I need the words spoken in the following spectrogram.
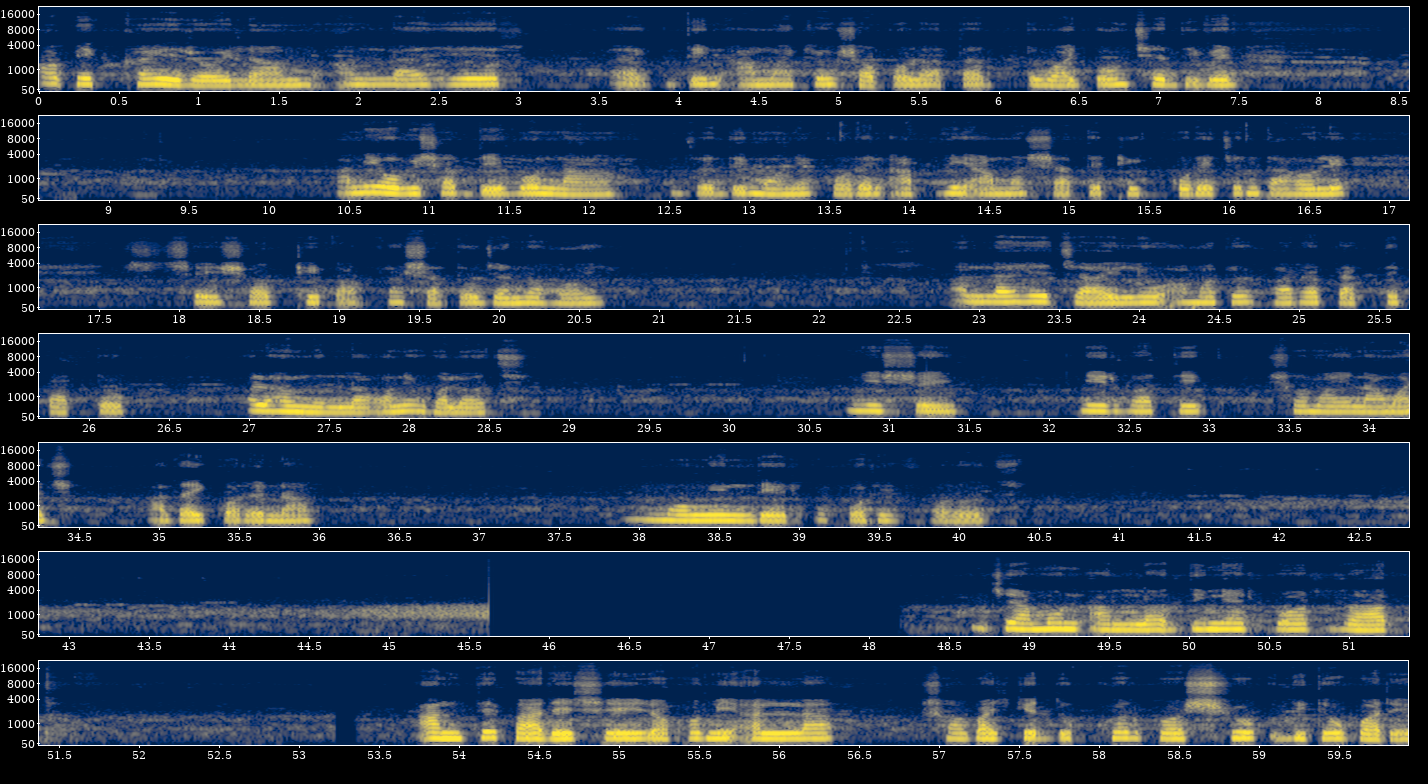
অপেক্ষায় রইলাম আল্লাহের একদিন আমাকেও সফলতার দুয়ায় পৌঁছে দিবেন। আমি অভিশাপ দেব না। যদি মনে করেন আপনি আমার সাথে ঠিক করেছেন তাহলে সেই সব ঠিক আপনার সাথেও যেন হয়। আল্লাহে চাইলেও আমাকেও খারাপ রাখতে পারত। আলহামদুলিল্লাহ, অনেক ভালো আছি। নিশ্চয়ই নির্বাচিত সময়ে নামাজ আদায় করে না মুমিনদের উপরে ফরজ। যেমন আল্লাহ দিনের পর রাত আনতে পারে, সেই রকমই আল্লাহ সবাইকে দুঃখের পর সুখ দিতেও পারে।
